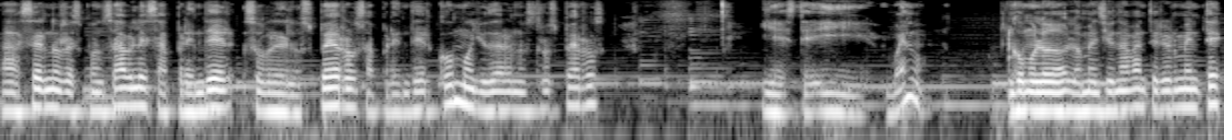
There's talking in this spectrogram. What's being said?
a hacernos responsables, aprender sobre los perros, aprender cómo ayudar a nuestros perros. Y este, y bueno, como lo, mencionaba anteriormente,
